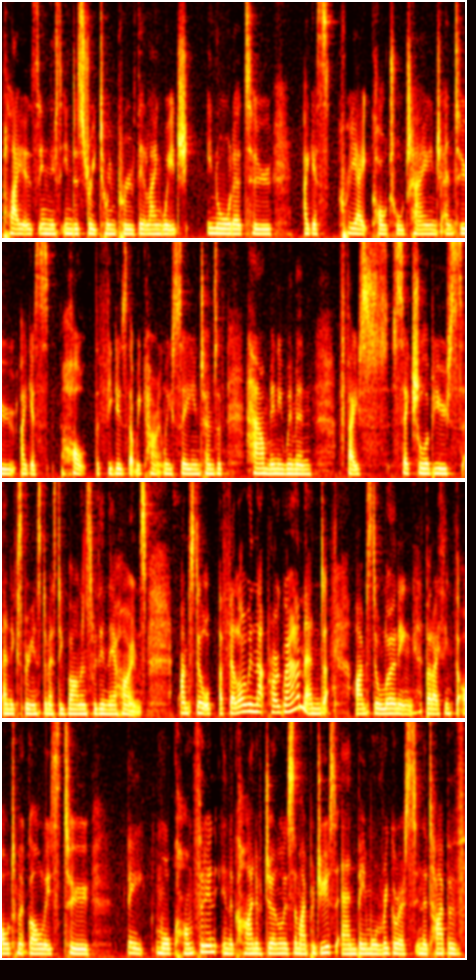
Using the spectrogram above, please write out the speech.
players in this industry to improve their language in order to I guess, create cultural change and to, I guess, halt the figures that we currently see in terms of how many women face sexual abuse and experience domestic violence within their homes. I'm still a fellow in that program and I'm still learning, but I think the ultimate goal is to be more confident in the kind of journalism I produce and be more rigorous in the type of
